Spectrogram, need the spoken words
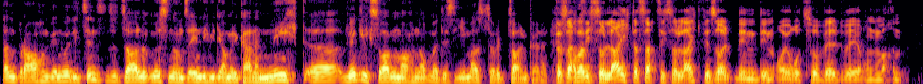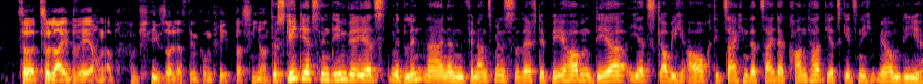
dann brauchen wir nur die Zinsen zu zahlen und müssen uns ähnlich wie die Amerikaner nicht äh, wirklich Sorgen machen, ob wir das jemals zurückzahlen können. Das sagt Aber sich so leicht, das sagt sich so leicht, wir sollten den, den Euro zur Weltwährung machen zur, zur Leitwährung. Aber wie soll das denn konkret passieren? Das geht jetzt, indem wir jetzt mit Lindner einen Finanzminister der FDP haben, der jetzt, glaube ich, auch die Zeichen der Zeit erkannt hat. Jetzt geht es nicht mehr um die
